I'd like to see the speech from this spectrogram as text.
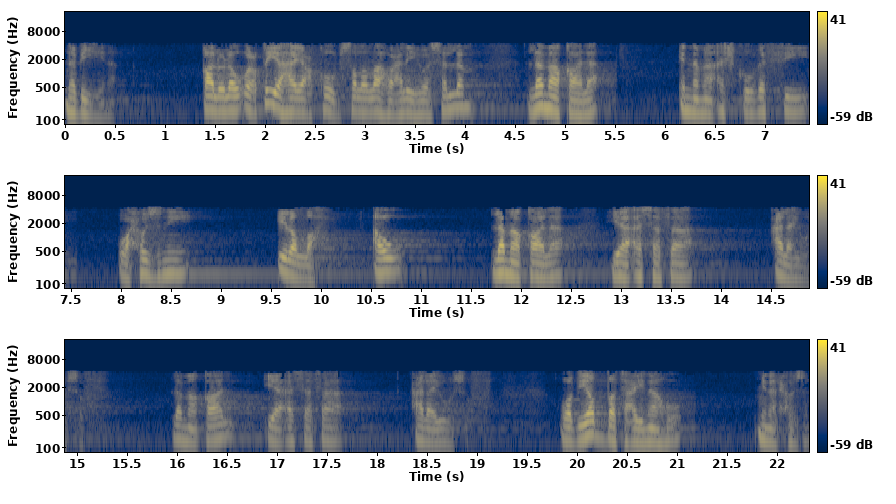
نبينا. قالوا لو أعطيها يعقوب صلى الله عليه وسلم لما قال إنما أشكو بثي وحزني إلى الله أو لما قال يا أسف على يوسف. لما قال يا أسف على يوسف وبيضت عيناه من الحزن.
